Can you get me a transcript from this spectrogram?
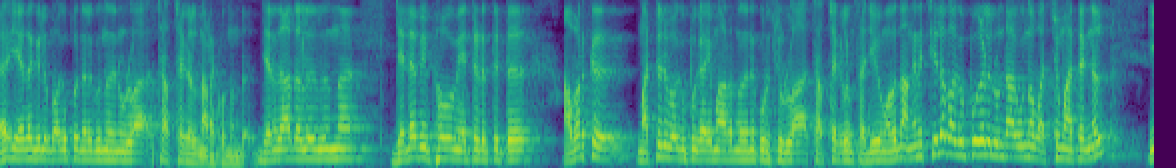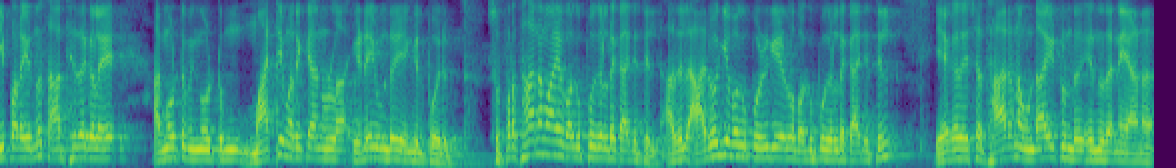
ഏതെങ്കിലും വകുപ്പ് നൽകുന്നതിനുള്ള ചർച്ചകൾ നടക്കുന്നുണ്ട്. ജനതാദളിൽ നിന്ന് ജലവിഭവം ഏറ്റെടുത്തിട്ട് അവർക്ക് മറ്റൊരു വകുപ്പ് കൈമാറുന്നതിനെക്കുറിച്ചുള്ള ചർച്ചകളും സജീവമാകുന്നു. അങ്ങനെ ചില വകുപ്പുകളിൽ ഉണ്ടാകുന്ന വച്ചുമാറ്റങ്ങൾ ഈ പറയുന്ന സാധ്യതകളെ അങ്ങോട്ടും ഇങ്ങോട്ടും മാറ്റിമറിക്കാനുള്ള ഇടയുണ്ട് എങ്കിൽ പോലും സുപ്രധാനമായ വകുപ്പുകളുടെ കാര്യത്തിൽ അതിൽ ആരോഗ്യ വകുപ്പ് ഒഴികെയുള്ള വകുപ്പുകളുടെ കാര്യത്തിൽ ഏകദേശ ധാരണ ഉണ്ടായിട്ടുണ്ട് എന്ന് തന്നെയാണ്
